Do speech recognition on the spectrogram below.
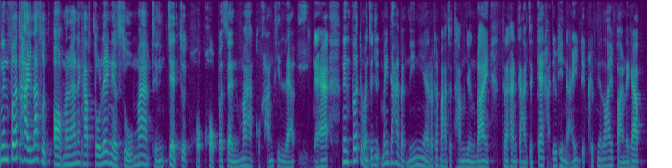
เงินเฟ้อไทยล่าสุดออกมาแล้วนะครับ ตัวเลขเนี่ยสูงมากถึง 7.66%มากกว่าครั้งที่แล้วอีกนะฮะ เงินเฟ้อเหมือนจะหยุดไม่ได้แบบนี้เนี่ย รัฐบาลจะทำอย่างไร ธนาคารกลางจะแก้ไขด้วยที่ไหน เดี๋ยวคลิปนี้ไล่ฟังนะครับ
